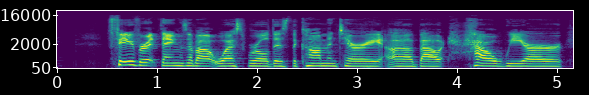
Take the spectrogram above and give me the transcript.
favorite things about Westworld is the commentary about how we are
